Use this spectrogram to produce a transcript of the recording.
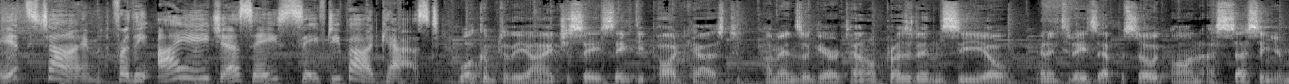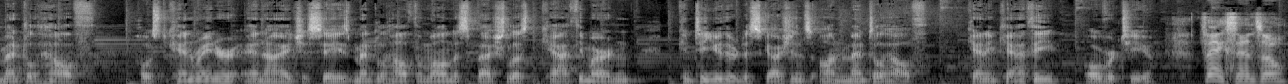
It's time for the IHSA Safety Podcast. Welcome to the IHSA Safety Podcast. I'm Enzo Garritano, President and CEO. And in today's episode on assessing your mental health, host Ken Rayner and IHSA's mental health and wellness specialist, Kathy Martin, continue their discussions on mental health. Ken and Kathy, over to you. Thanks, Enzo.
